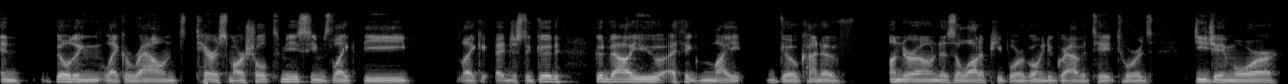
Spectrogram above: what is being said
and building like around Terrace Marshall to me seems like the like uh, just a good good value. I think might go kind of under owned as a lot of people are going to gravitate towards DJ Moore,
